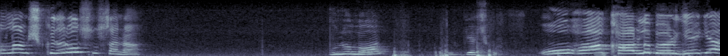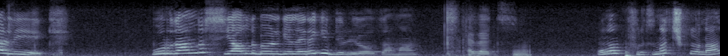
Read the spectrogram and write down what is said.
Allah'ım şükürler olsun sana. Bu ne lan? Geç bu. Oha karlı bölgeye geldik. Buradan da siyahlı bölgelere gidiliyor o zaman. Evet. Oğlum fırtına çıkıyor lan.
